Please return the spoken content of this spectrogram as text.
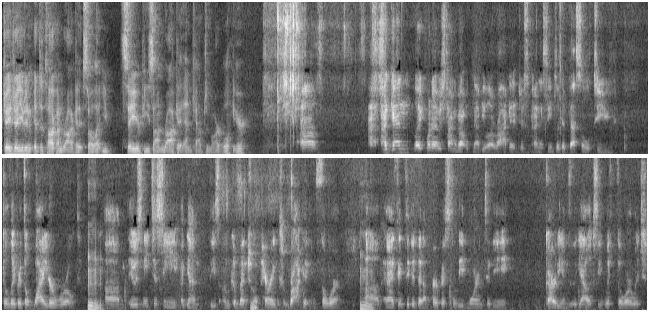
JJ, you didn't get to talk on Rocket, so I'll let you say your piece on Rocket and Captain Marvel here. Um, again, like when I was talking about with Nebula, Rocket just kind of seems like a vessel to deliver the wider world. Mhm. Um, it was neat to see again these unconventional pairings, Rocket and Thor, Mhm. um, and I think they did that on purpose to lead more into the Guardians of the Galaxy with Thor, which.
